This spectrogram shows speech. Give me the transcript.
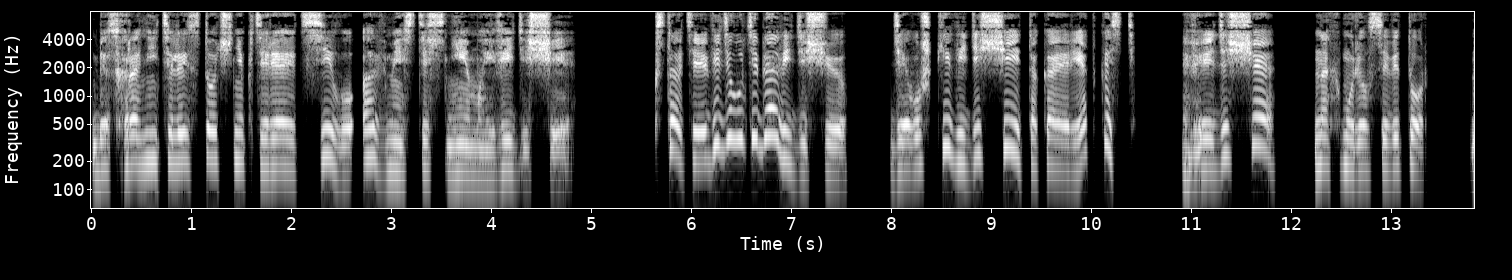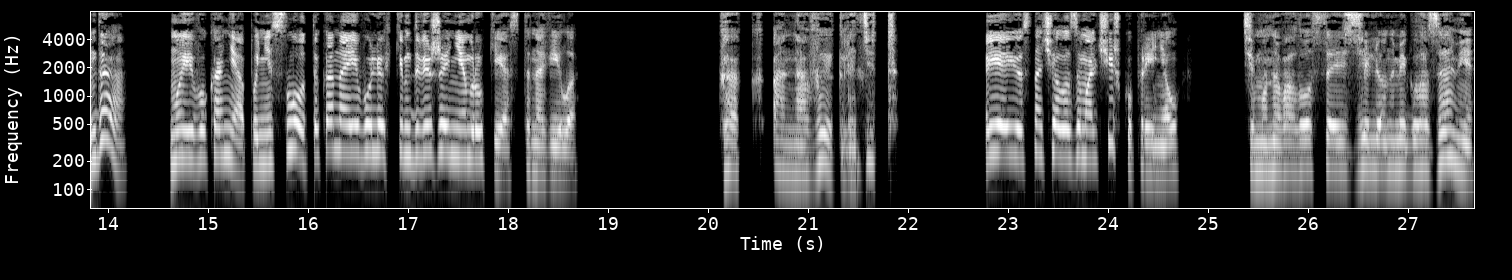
Без хранителя источник теряет силу, а вместе с ним и видящие. Кстати, видел у тебя видящую. Девушки видящие такая редкость. Видящая? нахмурился Витор. Да, моего коня понесло, так она его легким движением руки остановила. Как она выглядит? Я ее сначала за мальчишку принял. Темноволосая с зелеными глазами,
